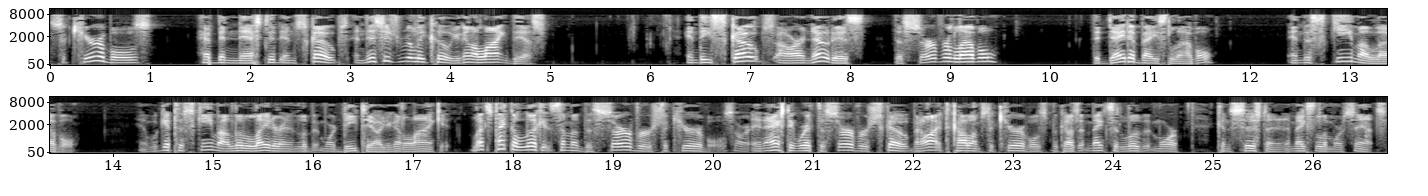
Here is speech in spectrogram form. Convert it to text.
securables have been nested in scopes, and this is really cool. You're going to like this. And these scopes are, notice, the server level, the database level, and the schema level. And we'll get to schema a little later in a little bit more detail. You're going to like it. Let's take a look at some of the server securables, or, and actually we're at the server scope, but I like to call them securables because it makes it a little bit more consistent and it makes a little more sense.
